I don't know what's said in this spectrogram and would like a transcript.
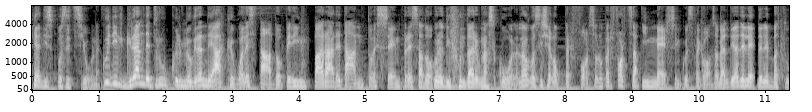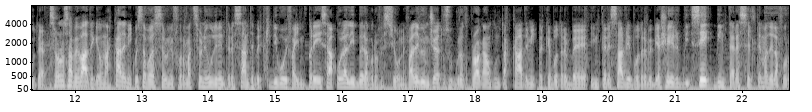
mia disposizione. Quindi il grande trucco, il mio grande hack qual è stato per imparare tanto è sempre stato quello di fondare una scuola, no? Così ce l'ho per forza, sono per forza immerso in questa cosa. Beh, al di là delle, delle battute, se non lo sapevate che è un'academy, questa può essere un'informazione utile e interessante per chi di voi fa impresa o la libera professione. Fatevi un getto su growthprogram.academy perché potrebbe interessarvi, potrebbe piacervi se vi interessa il tema della formazione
